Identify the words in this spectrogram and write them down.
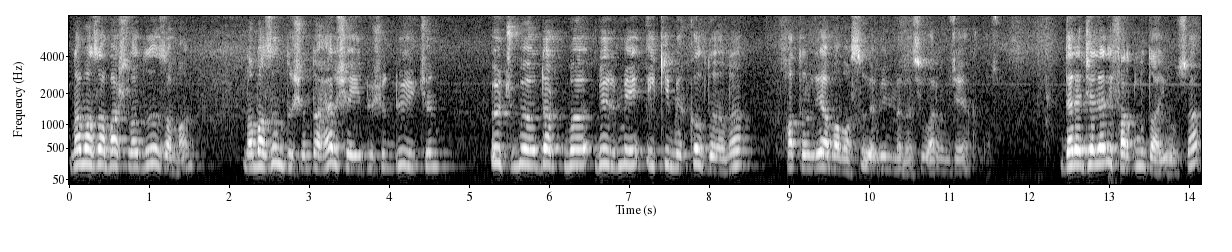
namaza başladığı zaman namazın dışında her şeyi düşündüğü için üç mü, dört mü, bir mi, iki mi kıldığını hatırlayamaması ve bilmemesi varıncaya kadar. Dereceleri farklı dahi olsa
